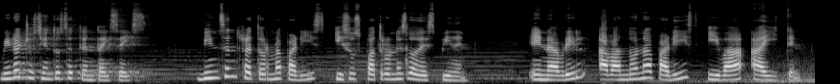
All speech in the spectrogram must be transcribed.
1876. Vincent retorna a París y sus patrones lo despiden. En abril abandona París y va a Eton.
